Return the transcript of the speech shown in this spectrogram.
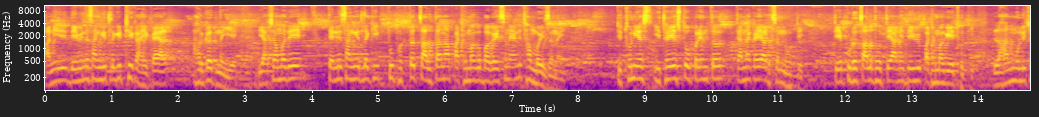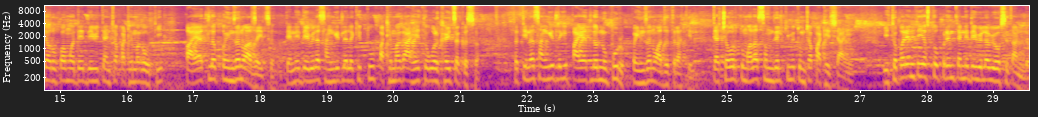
आणि देवीनं सांगितलं की ठीक आहे काय हरकत नाही आहे याच्यामध्ये त्यांनी सांगितलं की तू फक्त चालताना पाठीमागं बघायचं नाही आणि थांबायचं नाही. तिथून येस इथं येस तोपर्यंत त्यांना काही अडचण नव्हती. ते पुढं चालत होते आणि देवी पाठीमागे येत होती. लहान मुलीच्या रूपामध्ये देवी त्यांच्या पाठीमागं होती. पायातलं पैंजण वाजायचं. त्यांनी देवीला सांगितलेलं की तू पाठीमागं आहे ते ओळखायचं कसं? तर तिनं सांगितलं की पायातलं नुपूर पैंजण वाजत राहतील. त्याच्यावर तुम्हाला समजेल की मी तुमच्या पाठीशी आहे. इथंपर्यंत येस तोपर्यंत त्यांनी देवीला व्यवस्थित आणलं.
